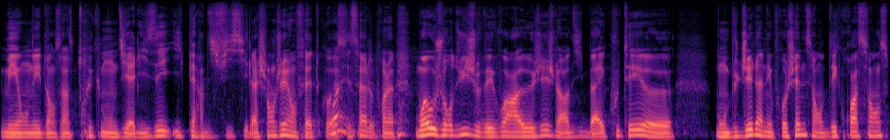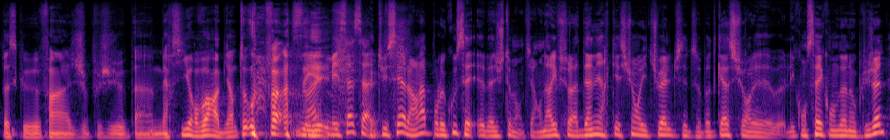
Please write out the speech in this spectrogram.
Mais on est dans un truc mondialisé hyper difficile à changer, en fait. quoi. C'est ça le problème. Moi, aujourd'hui, je vais voir AEG, je leur dis bah écoutez. Euh, mon budget l'année prochaine, c'est en décroissance parce que, enfin, je, ben, merci, au revoir, à bientôt. enfin, mais ça, ça, tu sais, alors là, pour le coup, c'est eh ben, justement, tiens, on arrive sur la dernière question rituelle tu sais, de ce podcast sur les, conseils qu'on donne aux plus jeunes. Tu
